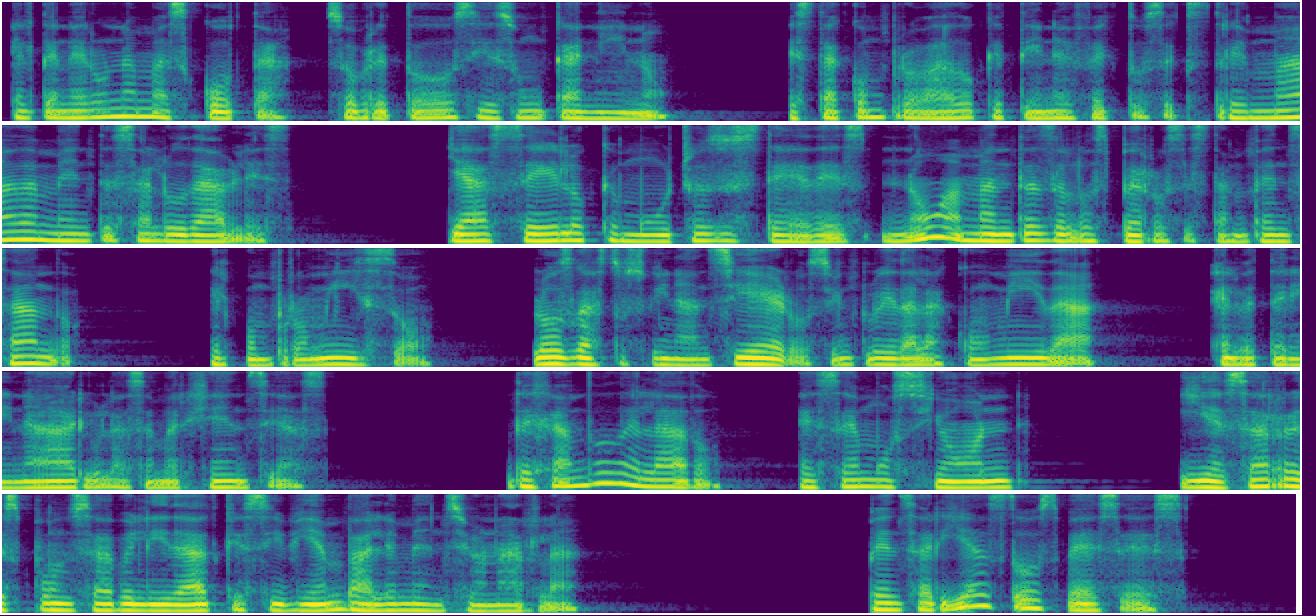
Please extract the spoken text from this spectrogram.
el tener una mascota, sobre todo si es un canino, está comprobado que tiene efectos extremadamente saludables. Ya sé lo que muchos de ustedes, no amantes de los perros, están pensando. El compromiso, los gastos financieros, incluida la comida, el veterinario, las emergencias, dejando de lado esa emoción y esa responsabilidad que si bien vale mencionarla, ¿pensarías dos veces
